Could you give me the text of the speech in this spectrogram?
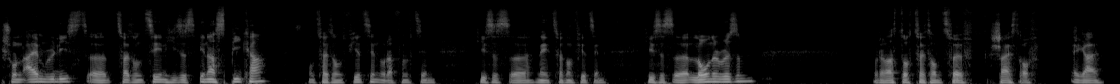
schon ein Album released. Äh, 2010 hieß es Inner Speaker und 2014 oder 15 hieß es, äh, nee, 2014 hieß es äh, Lonerism. Oder war es doch 2012? Scheiß drauf. Egal.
